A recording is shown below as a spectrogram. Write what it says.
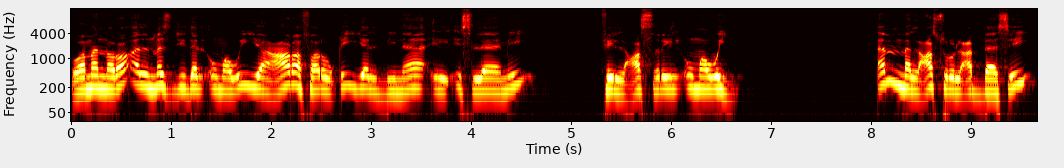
ومن رأى المسجد الأموي عرف رقي البناء الإسلامي في العصر الأموي. أما العصر العباسي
